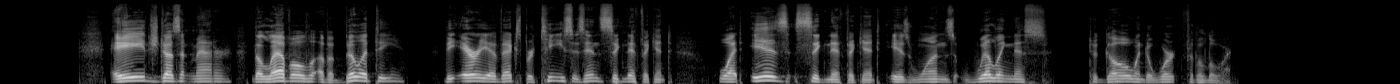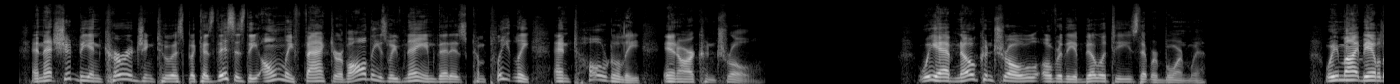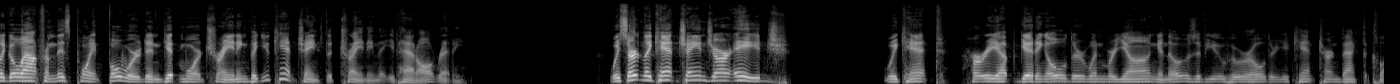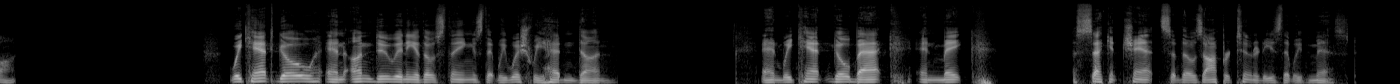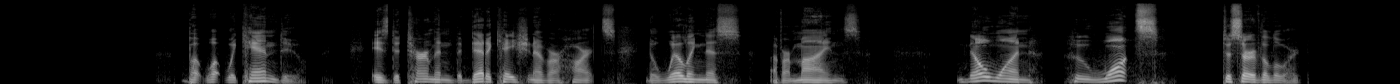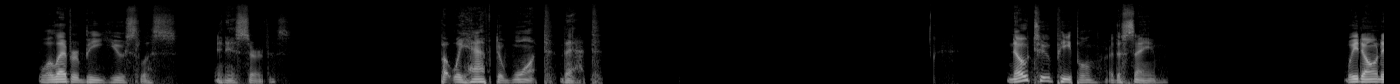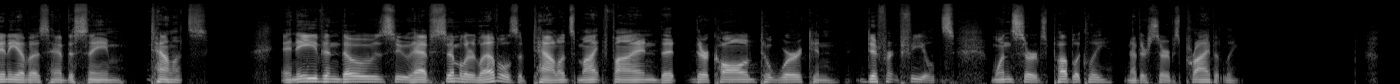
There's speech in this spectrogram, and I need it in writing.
Age doesn't matter, the level of ability, the area of expertise is insignificant. What is significant is one's willingness to go and to work for the Lord. And that should be encouraging to us because this is the only factor of all these we've named that is completely and totally in our control. We have no control over the abilities that we're born with. We might be able to go out from this point forward and get more training, but you can't change the training that you've had already. We certainly can't change our age. We can't hurry up getting older when we're young, and those of you who are older, you can't turn back the clock. We can't go and undo any of those things that we wish we hadn't done. And we can't go back and make a second chance of those opportunities that we've missed. But what we can do is determine the dedication of our hearts, the willingness of our minds. No one who wants to serve the Lord will ever be useless in his service. But we have to want that. No two people are the same. We don't, any of us, have the same talents. And even those who have similar levels of talents might find that they're called to work in different fields. One serves publicly, another serves privately.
